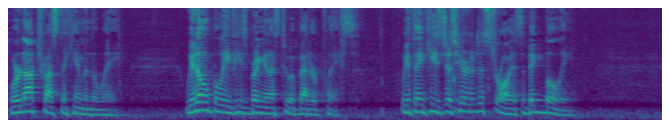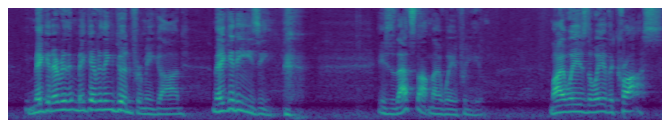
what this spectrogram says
We're not trusting Him in the way. We don't believe He's bringing us to a better place. We think He's just here to destroy us, a big bully. Make, it everything, make everything good for me, God. Make it easy. He says, That's not my way for you. My way is the way of the cross.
